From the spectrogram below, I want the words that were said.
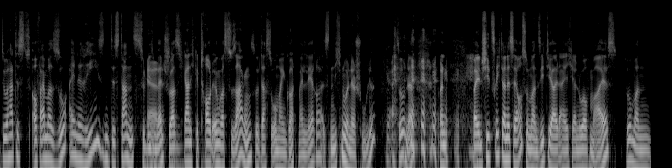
du hattest auf einmal so eine riesen Distanz zu diesem ja, Mensch. Du hast dich gar nicht getraut, irgendwas zu sagen. So dachtest du, oh mein Gott, mein Lehrer ist nicht nur in der Schule. Ja. So, ne? Und bei den Schiedsrichtern ist ja auch so. Man sieht die halt eigentlich ja nur auf dem Eis. So, man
